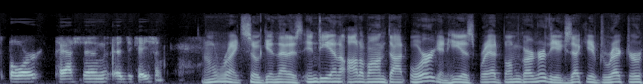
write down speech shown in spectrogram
sport, passion, education. All right. So again, that is indianaaudubon.org, and he is Brad Bumgardner, the executive director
